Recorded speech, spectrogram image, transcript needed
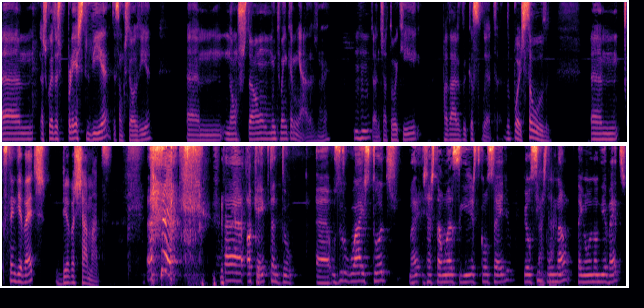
ahm, as coisas para este dia, atenção que isto é o dia, ahm, não estão muito bem encaminhadas, não é? Uhum. Portanto, já estou aqui para dar de caçoleta. Depois, saúde. Ahm, se tem diabetes, beba chá mate. Ah, ok, portanto, ah, os uruguais todos é, já estão a seguir este conselho, pelo simples não, tenham ou não diabetes.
